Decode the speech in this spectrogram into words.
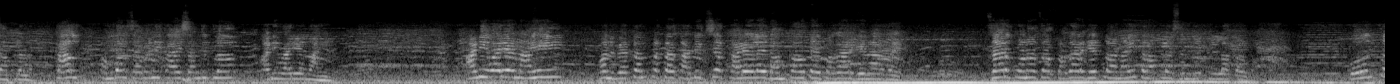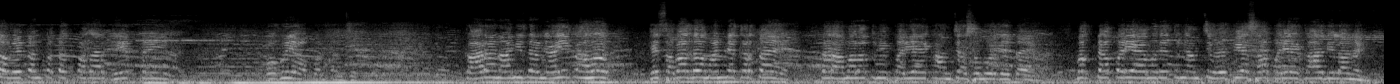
मध्ये आपल्याला. काल आमदार साहेबांनी काय सांगितलं? अनिवार्य नाही. अनिवार्य नाही पण वेतन पत्रक अधीक्षक कार्यालय धमकावत आहे पगार घेणार नाही. जर कोणाचा पगार घेतला नाही तर आपल्या संघटनेला कळवा. कोणतं वेतन पथक पगार घेत नाही बघूया आपण त्यांचं. कारण आम्ही जर न्यायिक आहोत हे सभागृह मान्य करताय तर आम्हाला तुम्ही पर्याय का आमच्यासमोर देताय? मग त्या पर्यायामध्ये तुम्ही आमची ओपीएस हा पर्याय का दिला नाही?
